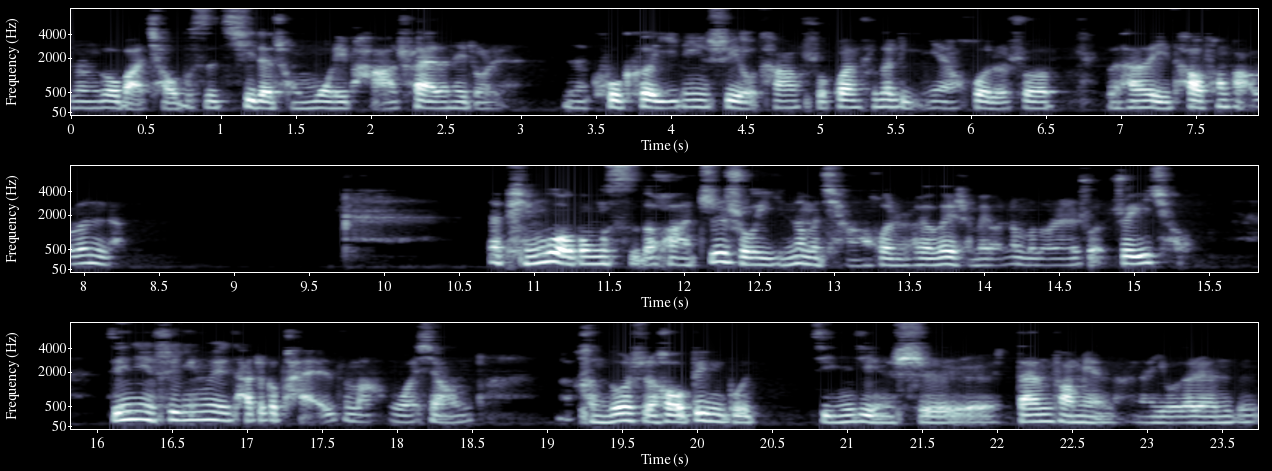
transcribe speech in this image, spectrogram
能够把乔布斯气得从墓里爬出来的那种人。那库克一定是有他所灌输的理念，或者说有他的一套方法论的。那苹果公司的话，之所以那么强，或者说为什么有那么多人所追求，仅仅是因为它这个牌子嘛？我想很多时候并不仅仅是单方面的。那有的人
